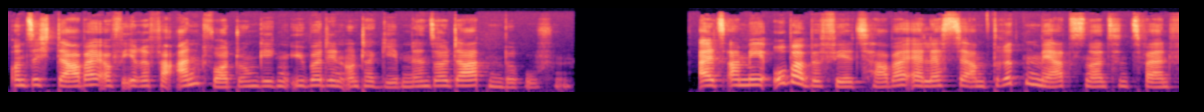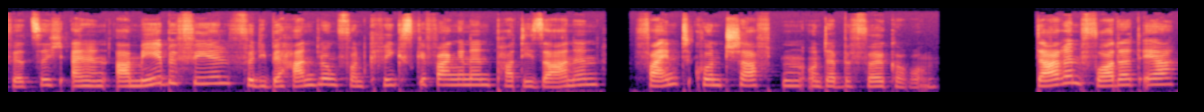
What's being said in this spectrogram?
und sich dabei auf ihre Verantwortung gegenüber den untergebenen Soldaten berufen als Armee-Oberbefehlshaber erlässt er am 3. März 1942 einen Armeebefehl für die Behandlung von Kriegsgefangenen, Partisanen, Feindkundschaften und der Bevölkerung. Darin fordert er,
